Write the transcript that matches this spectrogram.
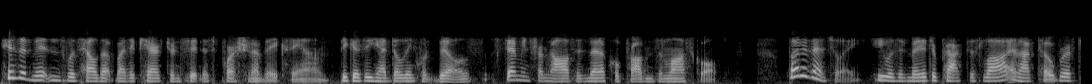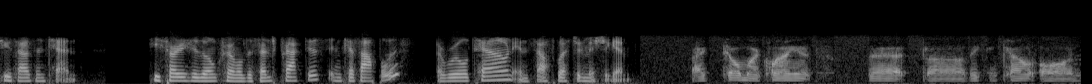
His admittance was held up by the character and fitness portion of the exam because he had delinquent bills stemming from all of his medical problems in law school. But eventually, he was admitted to practice law in October of 2010. He started his own criminal defense practice in Cassopolis, a rural town in southwestern Michigan. I tell my clients that uh, they can count on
